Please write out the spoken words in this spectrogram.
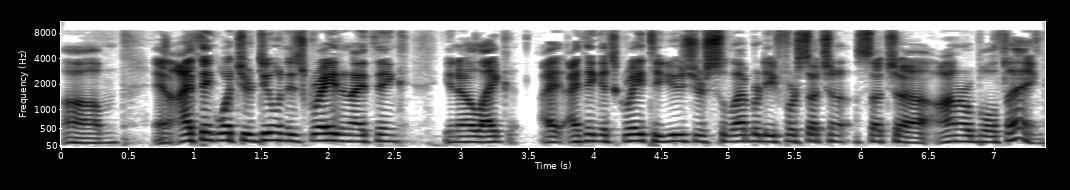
Um, and I think what you're doing is great, and I think you know, like I, I think it's great to use your celebrity for such a such a honorable thing.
